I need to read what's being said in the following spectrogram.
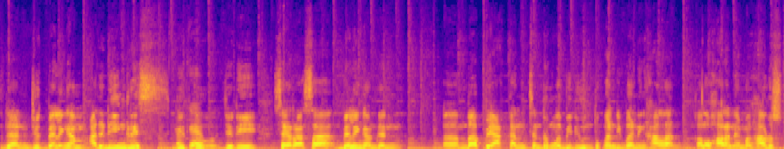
Dan Jude Bellingham ada di Inggris gitu. Jadi saya rasa Bellingham dan uh, Mbappe akan cenderung lebih diuntungkan dibanding Haaland. Kalau Haaland emang harus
